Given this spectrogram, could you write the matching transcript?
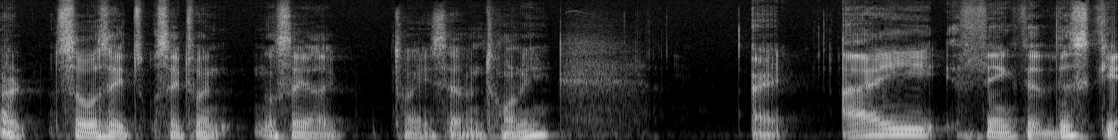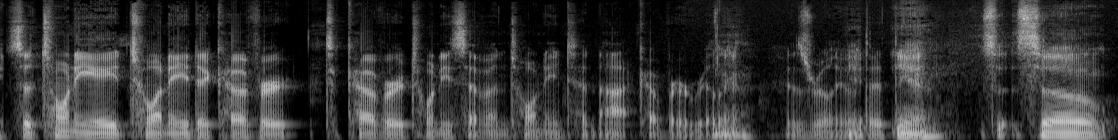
Or so we'll say, say, 20, we'll say like 27 20. All right. I think that this game, So 28-20 to cover to cover 27-20 to not cover really Yeah. is really what they're yeah. thinking. So, so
